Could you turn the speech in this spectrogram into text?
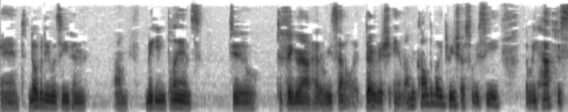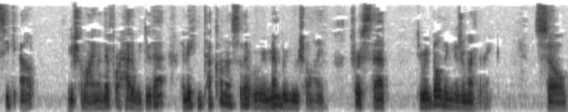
and nobody was even um, making plans to to figure out how to resettle it. Dervish Ein we called it by Drisha, so we see that we have to seek out Yerushalayim, and therefore, how do we do that? By making takana so that we remember Yerushalayim. First step to rebuilding is remembering. So,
